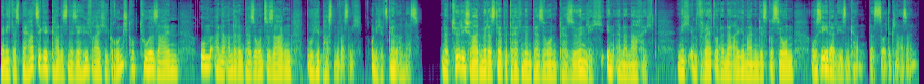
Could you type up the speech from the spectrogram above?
Wenn ich das beherzige, kann es eine sehr hilfreiche Grundstruktur sein, um einer anderen Person zu sagen, du, hier passt mir was nicht und ich jetzt gern anders. Natürlich schreiben wir das der betreffenden Person persönlich in einer Nachricht, nicht im Thread oder in der allgemeinen Diskussion, wo es jeder lesen kann. Das sollte klar sein.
